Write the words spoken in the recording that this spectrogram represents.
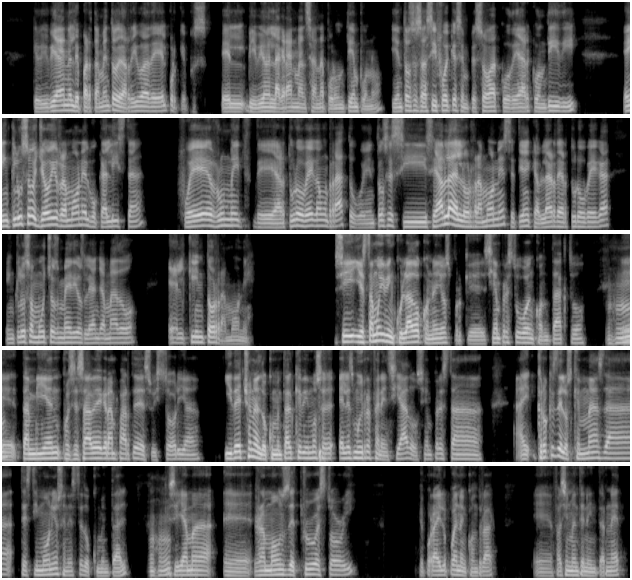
que vivía en el departamento de arriba de él, porque pues él vivió en la Gran Manzana por un tiempo, ¿no? Y entonces así fue que se empezó a codear con Didi. E incluso Joey Ramón, el vocalista, fue roommate de Arturo Vega un rato, güey. Entonces, si se habla de los Ramones, se tiene que hablar de Arturo Vega. Incluso muchos medios le han llamado el quinto Ramone. Sí, y está muy vinculado con ellos porque siempre estuvo en contacto. Uh -huh. eh, también, pues se sabe gran parte de su historia. Y de hecho, en el documental que vimos, él, él es muy referenciado, siempre está, hay, creo que es de los que más da testimonios en este documental, uh -huh. que se llama eh, Ramones The True Story, que por ahí lo pueden encontrar eh, fácilmente en internet.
